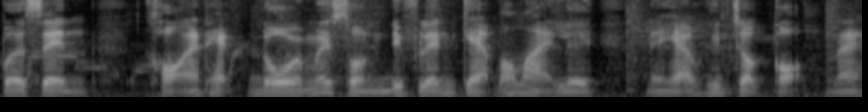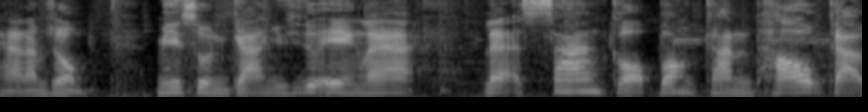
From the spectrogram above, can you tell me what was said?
540%ของ Attack โดยไม่สน Difference แก่เป้าหมายเลยนะครับคือเจาะเกาะนะฮะท่านผู้ชม มีส่วนกลางอยู่ที่ตัวเองแล้ว และสร้างเกราะป้องกันเท่ากับ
